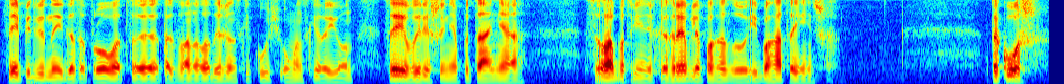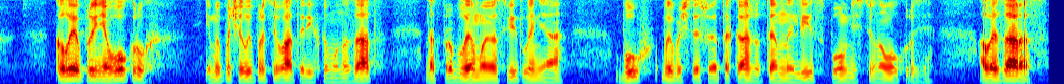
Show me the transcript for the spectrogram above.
це і підвідний газопровод, е, так званий Ладижинський кущ, Уманський район, це і вирішення питання села Ботвінівка Гребля по газу і багато інших. Також, коли я прийняв округ, і ми почали працювати рік тому назад над проблемою освітлення, був, вибачте, що я так кажу, темний ліс повністю на окрузі. Але зараз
